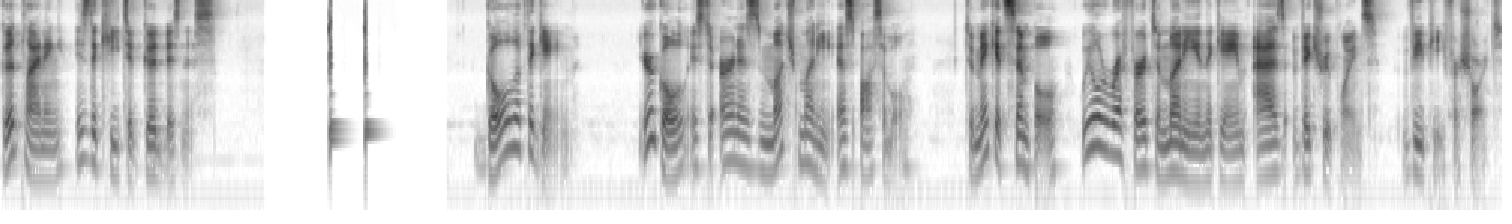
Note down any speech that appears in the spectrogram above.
Good planning is the key to good business. Goal of the game Your goal is to earn as much money as possible. To make it simple, we will refer to money in the game as victory points, VP for short.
